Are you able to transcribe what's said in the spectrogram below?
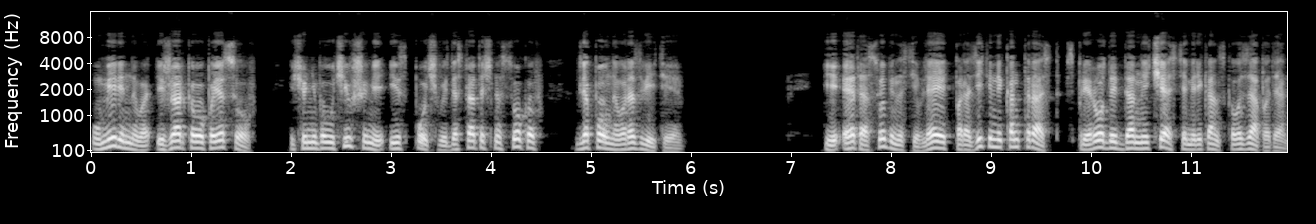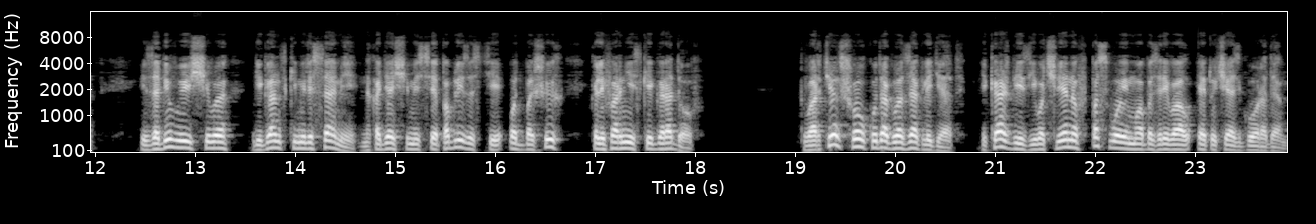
умеренного и жаркого поясов, еще не получившими из почвы достаточно соков для полного развития. И эта особенность являет поразительный контраст с природой данной части американского Запада, изобилующего гигантскими лесами, находящимися поблизости от больших калифорнийских городов. Квартет шел, куда глаза глядят, и каждый из его членов по-своему обозревал эту часть города.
